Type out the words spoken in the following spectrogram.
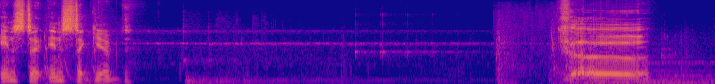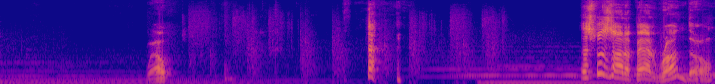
insta insta gibbed. well, this was not a bad run though.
